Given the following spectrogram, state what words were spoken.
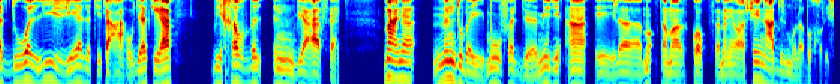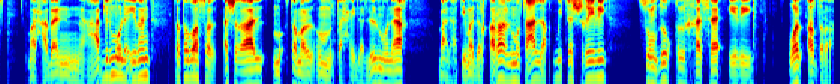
الدول لزيادة تعهداتها بخفض الانبعاثات. معنا من دبي موفد ميديا إلى مؤتمر كوب 28 عبد المولى بخريس مرحبا عبد المولى إذن تتواصل أشغال مؤتمر الأمم المتحدة للمناخ بعد اعتماد القرار المتعلق بتشغيل صندوق الخسائر والأضرار.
